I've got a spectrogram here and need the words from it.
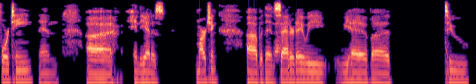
14, and uh, Indiana's marching. Uh, but then Saturday we we have uh, two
